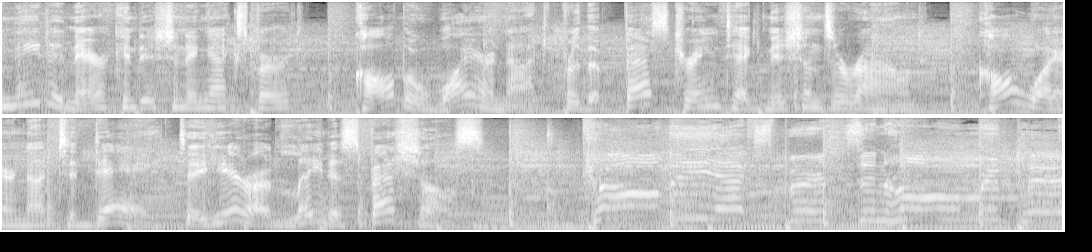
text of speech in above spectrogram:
Need an air conditioning expert? Call the Wire Nut for the best trained technicians around. Call Wire Nut today to hear our latest specials. Call the experts in home repair.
